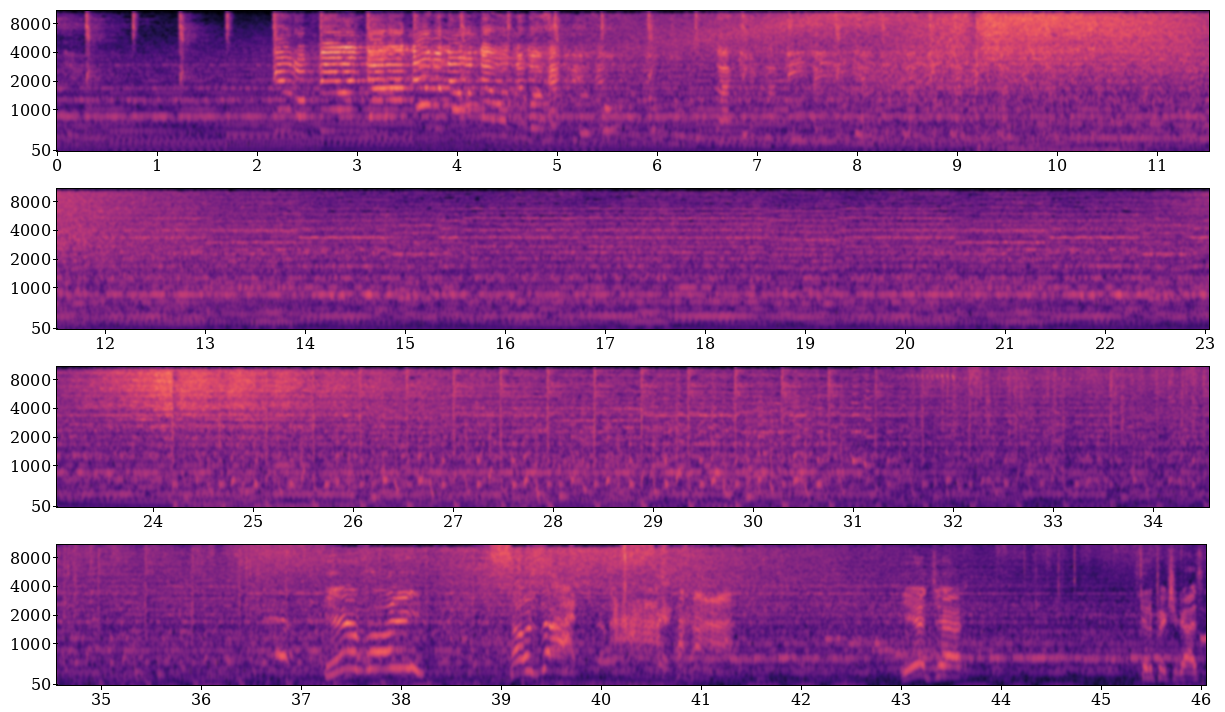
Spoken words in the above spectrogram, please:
Yeah, buddy! How's that? yeah, Jack. Get a picture, guys.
